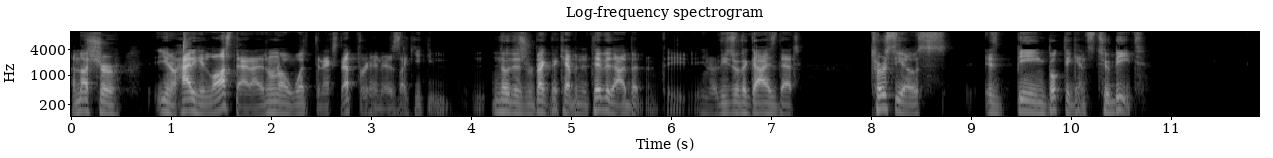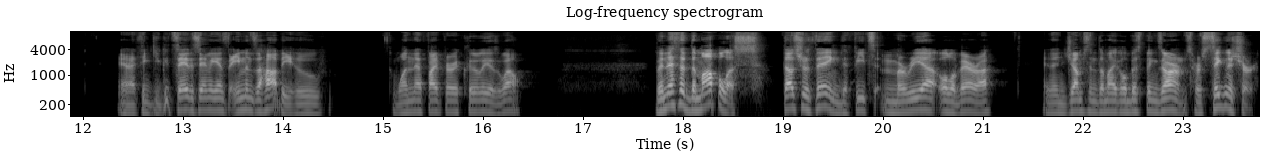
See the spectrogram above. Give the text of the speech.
I'm not sure, you know, had he lost that, I don't know what the next step for him is. Like, he, no disrespect to Kevin Natividad, but you know, these are the guys that Turcios is being booked against to beat. And I think you could say the same against Aiemann Zahabi, who won that fight very clearly as well. Vanessa Demopoulos does her thing, defeats Maria Oliveira, and then jumps into Michael Bisping's arms. Her signature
